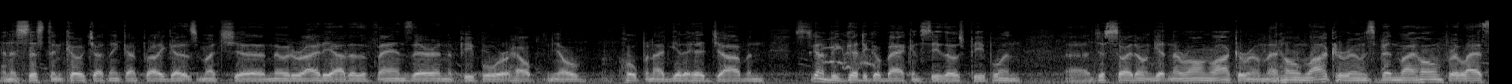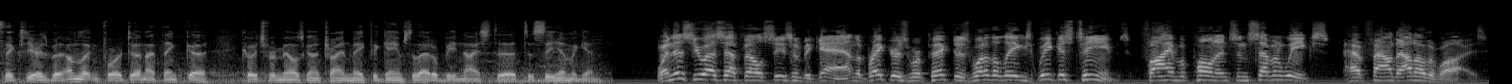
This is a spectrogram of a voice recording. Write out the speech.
an assistant coach, I think I probably got as much uh, notoriety out of the fans there, and the people were help, you know, hoping I'd get a head job. And it's going to be good to go back and see those people, and uh, just so I don't get in the wrong locker room. That home locker room has been my home for the last six years, but I'm looking forward to it, and I think uh, Coach Vermeil is going to try and make the game, so that'll be nice to, to see him again. When this USFL season began, the Breakers were picked as one of the league's weakest teams. Five opponents in seven weeks have found out otherwise.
